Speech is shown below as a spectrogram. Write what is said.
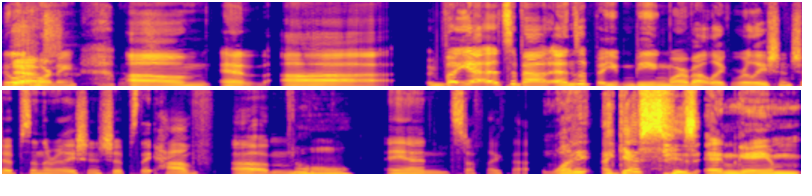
A little Yes. horny. Um and uh but yeah, it's about ends up being more about like relationships and the relationships they have um No. And stuff like that. what I guess his end game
